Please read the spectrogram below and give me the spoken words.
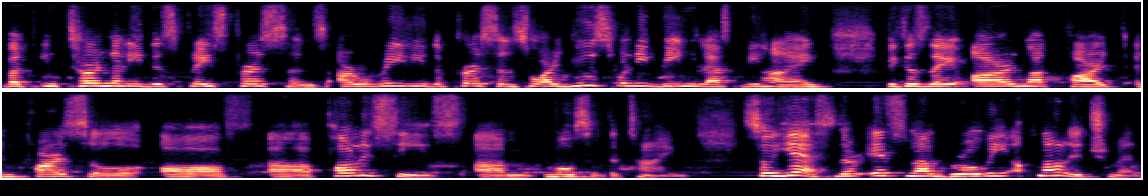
But internally displaced persons are really the persons who are usually being left behind because they are not part and parcel of uh, policies um, most of the time. So yes there is now growing acknowledgement.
